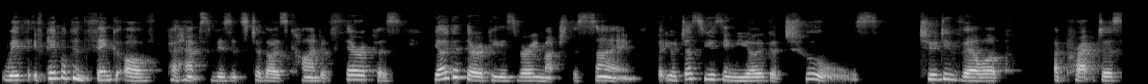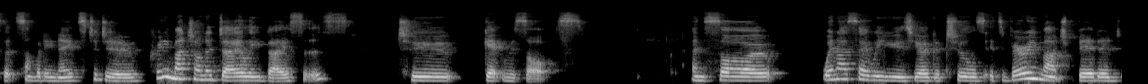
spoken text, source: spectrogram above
with, if people can think of perhaps visits to those kind of therapists, yoga therapy is very much the same, but you're just using yoga tools to develop a practice that somebody needs to do pretty much on a daily basis to get results. And so when I say we use yoga tools, it's very much bedded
